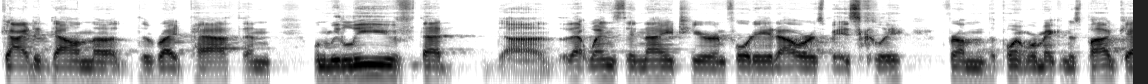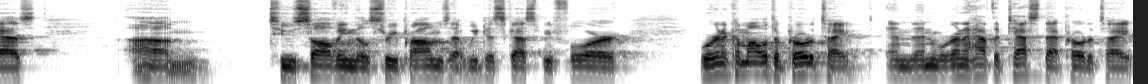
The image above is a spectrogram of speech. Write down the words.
guided down the the right path. And when we leave that uh, that Wednesday night here in 48 hours, basically from the point we're making this podcast, um, to solving those three problems that we discussed before we're going to come out with a prototype and then we're going to have to test that prototype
